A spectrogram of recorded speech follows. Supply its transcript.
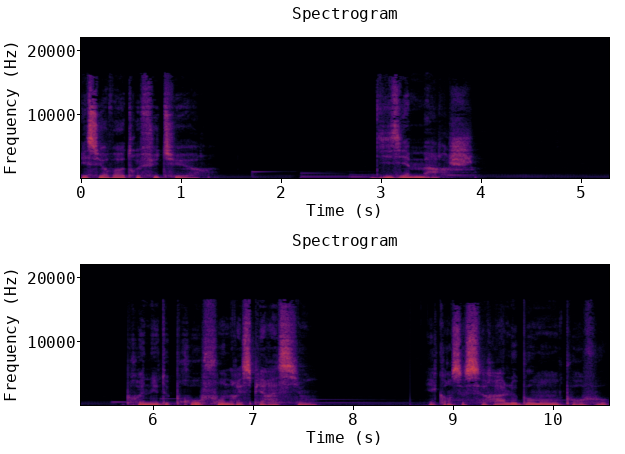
et sur votre futur. Dixième marche. Prenez de profondes respirations et quand ce sera le bon moment pour vous,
